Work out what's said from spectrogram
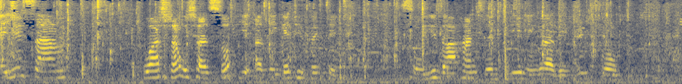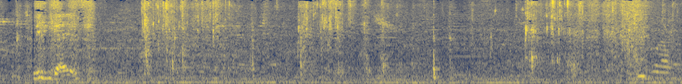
they use some washer which has soap yeah, and they get infected. So we use our hands when cleaning where they drink from. guys. And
